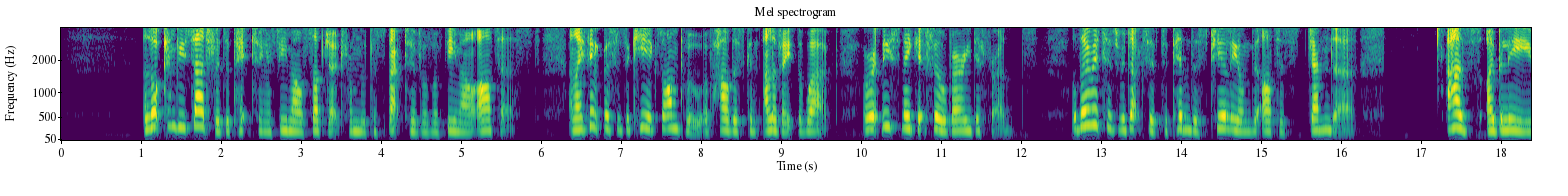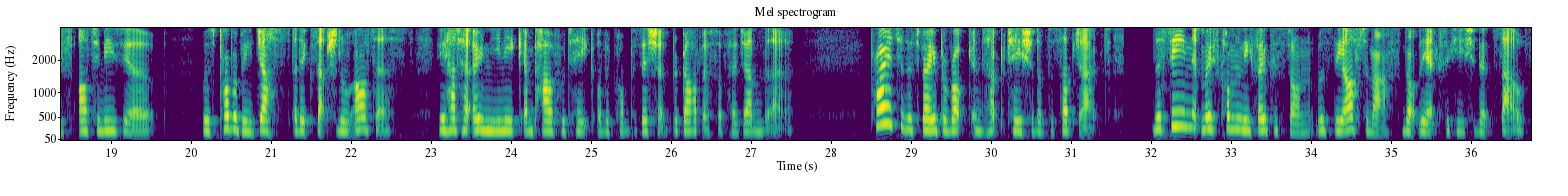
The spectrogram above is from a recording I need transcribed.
A lot can be said for depicting a female subject from the perspective of a female artist, and I think this is a key example of how this can elevate the work, or at least make it feel very different. Although it is reductive to pin this purely on the artist's gender, as I believe Artemisia was probably just an exceptional artist who had her own unique and powerful take on the composition, regardless of her gender. Prior to this very baroque interpretation of the subject, the scene most commonly focused on was the aftermath, not the execution itself.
